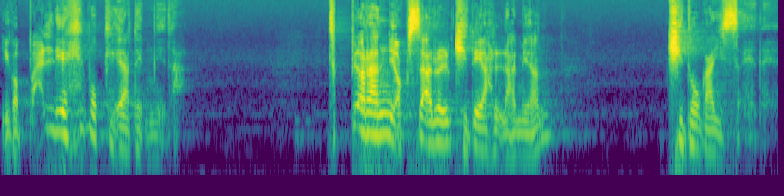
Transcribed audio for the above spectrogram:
이거 빨리 회복해야 됩니다. 특별한 역사를 기대하려면 기도가 있어야 돼요.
